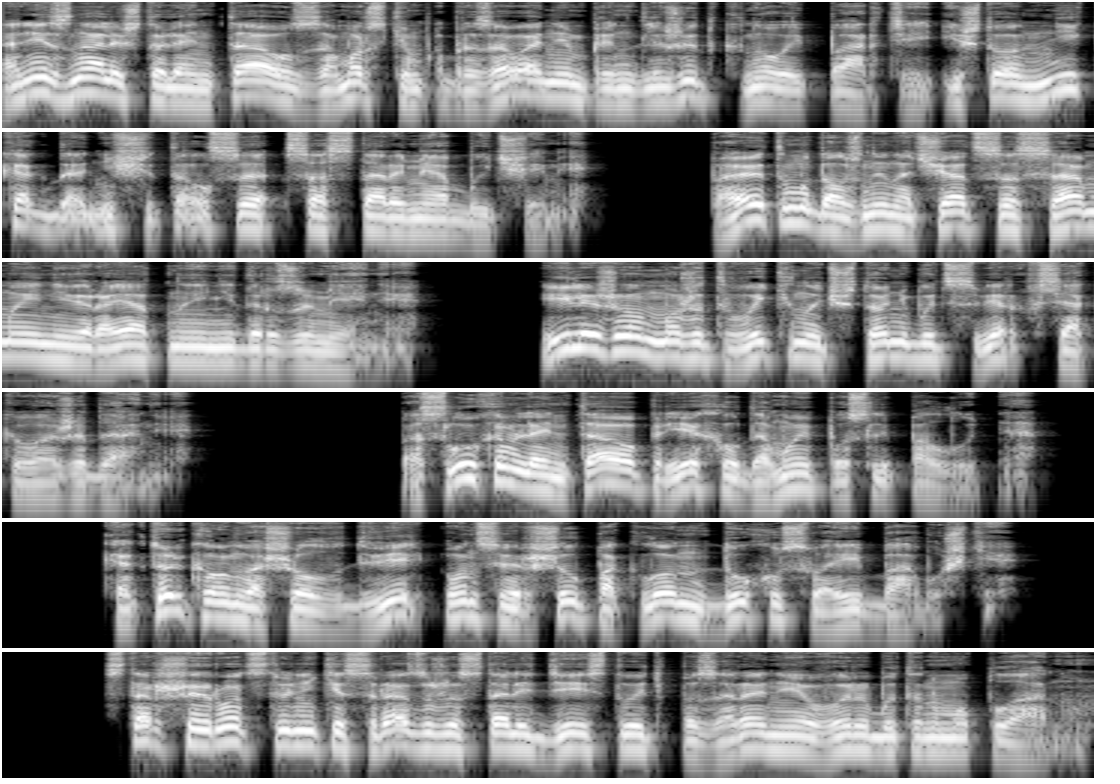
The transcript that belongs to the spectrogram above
Они знали, что Ляньтау с заморским образованием принадлежит к новой партии и что он никогда не считался со старыми обычаями. Поэтому должны начаться самые невероятные недоразумения. Или же он может выкинуть что-нибудь сверх всякого ожидания. По слухам, Ляньтао приехал домой после полудня. Как только он вошел в дверь, он совершил поклон духу своей бабушки. Старшие родственники сразу же стали действовать по заранее выработанному плану.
